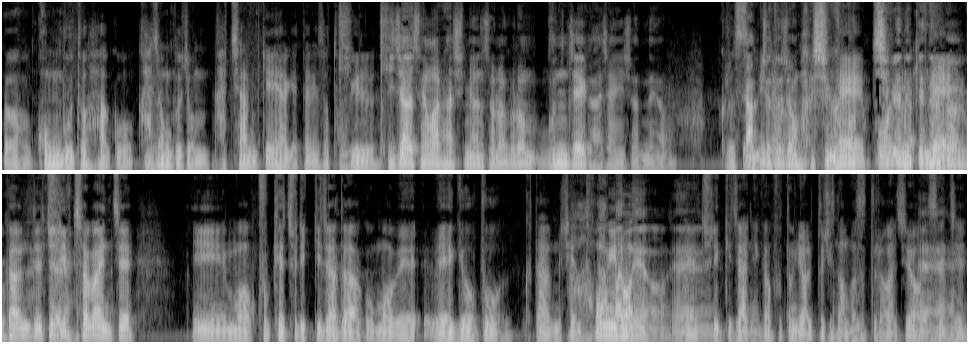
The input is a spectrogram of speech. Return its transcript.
어, 공부도 하고 가정도 음. 좀 같이 함께 해야겠다 해서 독일 기자 생활 하시면서는 그럼 문제 가장이셨네요. 그렇습니다. 약주도 좀 하시고 네, 집에 뭐, 늦게 네, 들어가고. 그러니까 이제 출입처가 이제 이 뭐 국회 출입 기자도 하고 뭐 외, 외교부 그 당시엔 아, 통일원 바빴네요. 예. 네, 출입 기자니까 보통 12시 넘어서 들어가죠. 예. 그래서 이제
